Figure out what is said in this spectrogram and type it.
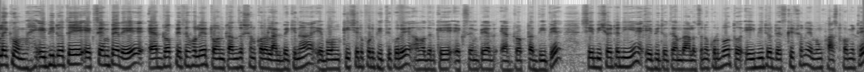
আলাইকুম। এই ভিডিওতে এক্সএম্পেয়ারে অ্যাড্রপ পেতে হলে টন ট্রানজাকশন করা লাগবে কিনা এবং কিসের উপর ভিত্তি করে আমাদেরকে এক্সএম্পেয়ার অ্যাড্রপটা দিবে, সেই বিষয়টা নিয়ে এই ভিডিওতে আমরা আলোচনা করব। তো এই ভিডিও ডেসক্রিপশনে এবং ফার্স্ট কমেন্টে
